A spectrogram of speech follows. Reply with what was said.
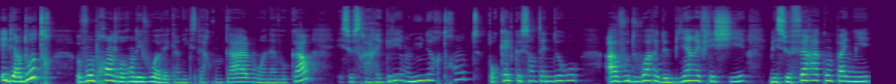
et eh bien d'autres vont prendre rendez-vous avec un expert comptable ou un avocat et ce sera réglé en 1h30 pour quelques centaines d'euros. À vous de voir et de bien réfléchir, mais se faire accompagner,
